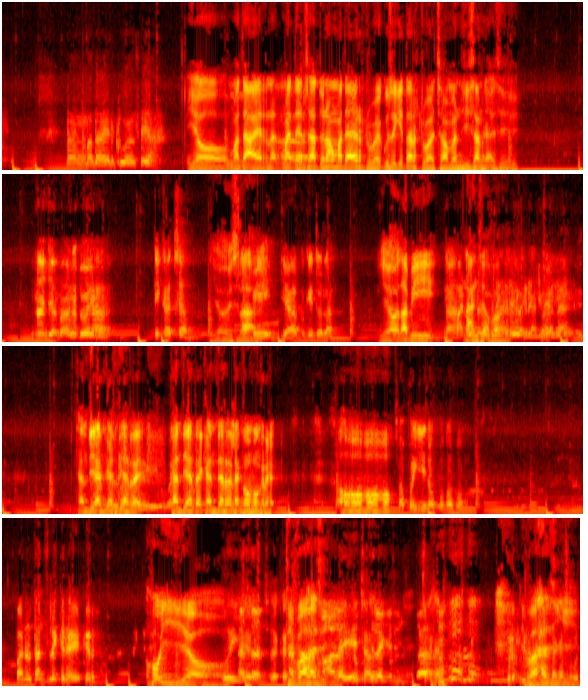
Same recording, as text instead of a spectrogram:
Nang mata air dua sih ya. Yo, mata air mata air satu nang mata air dua iku sekitar dua jaman sisan gak sih? Nanjak banget woy Ya, tiga jam. Ya wis lah. Tapi ya begitulah. Yo, tapi Nah, nanjak banget. Gantian gantian rek. Gantian rek, gantian rek ngomong rek. Oh, apa apa? Sopo iki? Sopo sopo? Panutan seleker hacker Oh iya. Oh iya. Dibahas iki. Jangan Dibahas iki.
